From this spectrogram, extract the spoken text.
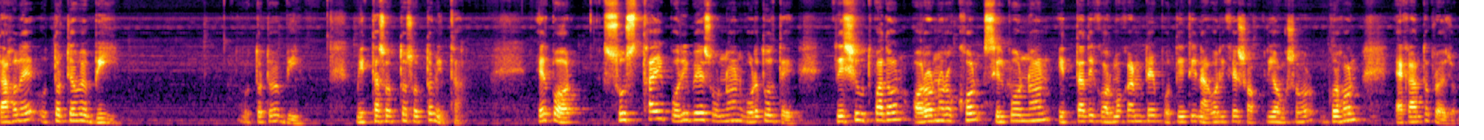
তাহলে উত্তরটি হবে বি উত্তরটি হবে বি মিথ্যা সত্য সত্য মিথ্যা। এরপর, সুস্থায়ী পরিবেশ উন্নয়ন গড়ে তুলতে কৃষি উৎপাদন অরণ্য রক্ষণ শিল্প উন্নয়ন ইত্যাদি কর্মকাণ্ডে প্রতিটি নাগরিকের সক্রিয় অংশগ্রহণ একান্ত প্রয়োজন।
